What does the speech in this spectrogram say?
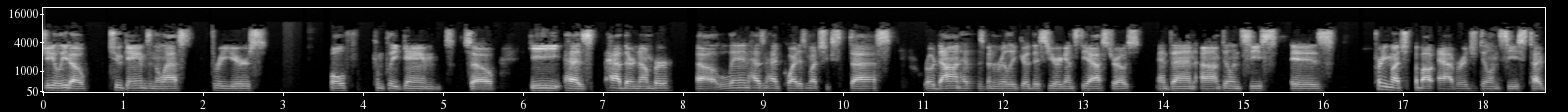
Giolito, two games in the last three years, both complete games. So he has had their number. Uh, Lynn hasn't had quite as much success. Rodon has been really good this year against the Astros. And then um, Dylan Cease is pretty much about average Dylan Cease type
